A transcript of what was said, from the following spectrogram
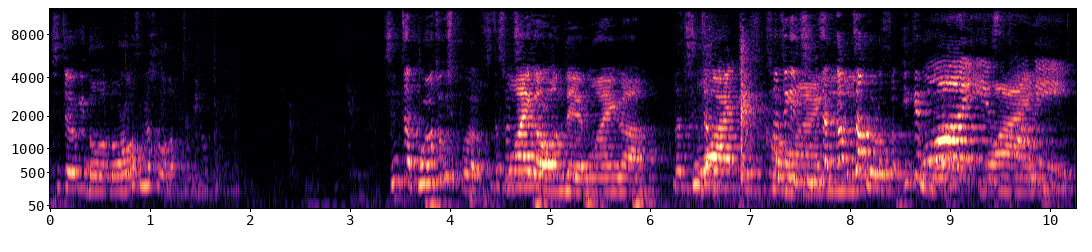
진짜 여기 너 너라고 생각하고 놔두기 진짜 보여주고 싶어요 진짜 솔직히 모아이가 원대 모아이가 나 진짜 솔직히 coming. 진짜 깜짝 놀랐어 이게 뭐야 Why is Why? coming?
